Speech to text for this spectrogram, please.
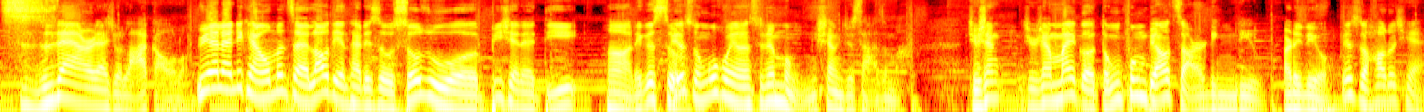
自然而然就拉高了。原来你看我们在老电台的时候，收入比现在低啊，那个时候那个时候我和杨老师的梦想就是啥子嘛？就想就想买个东风标致二零六，二零六那时候好多钱？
